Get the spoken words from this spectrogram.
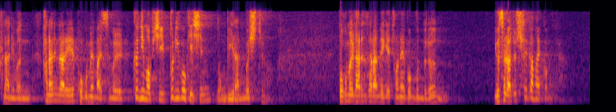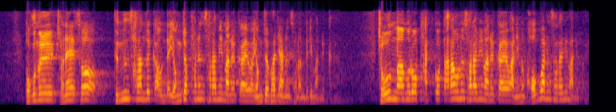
하나님은 하나님 나라의 복음의 말씀을 끊임없이 뿌리고 계신 농부이라는 것이죠. 복음을 다른 사람에게 전해본 분들은 이것을 아주 실감할 겁니다. 복음을 전해서 듣는 사람들 가운데 영접하는 사람이 많을까요? 영접하지 않은 사람들이 많을까요? 좋은 마음으로 받고 따라오는 사람이 많을까요? 아니면 거부하는 사람이 많을까요?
